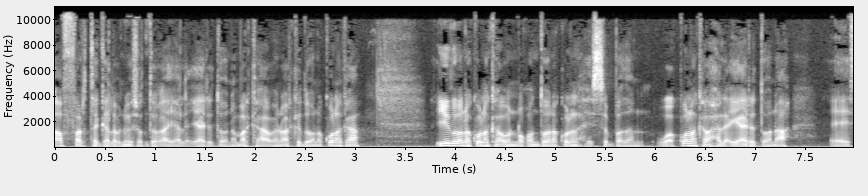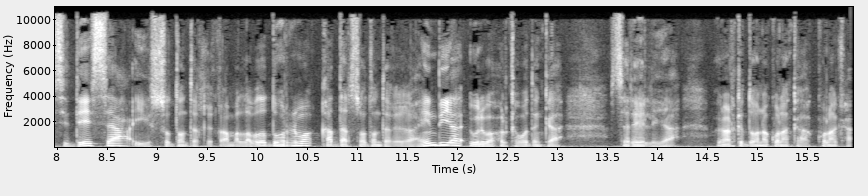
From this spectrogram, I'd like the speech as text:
afarta galabnimo iyo soddon daqiiqo ayaa la ciyaari doona. Marka waynu arki doona kulanka iyadoona kulanka uu noqon doona kulan xiise badan. Waa kulanka waxaa la ciyaari doonaa sideed saac iyo soddon daqiiqo ama labada duhurnimo qadar soddon daqiiqa hindiya weliba xulka wadanka australia. Waynu arki doona kulanka kulanka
